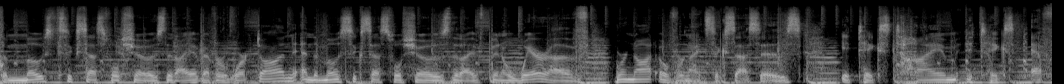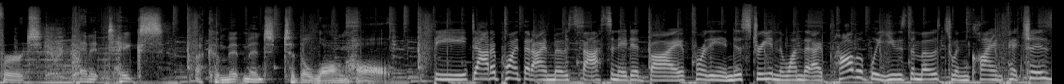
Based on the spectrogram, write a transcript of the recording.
The most successful shows that I have ever worked on and the most successful shows that I've been aware of were not overnight successes. It takes time, it takes effort, and it takes a commitment to the long haul. The data point that I'm most fascinated by for the industry and the one that I probably use the most when client pitches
